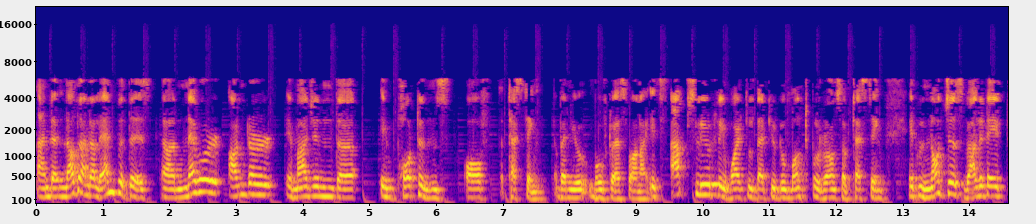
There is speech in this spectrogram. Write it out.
And another, and I'll end with this, uh, never under imagine the importance of testing when you move to S4HANA. It's absolutely vital that you do multiple rounds of testing. It will not just validate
